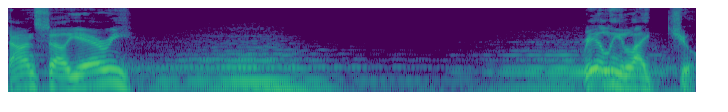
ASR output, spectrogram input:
Don Salieri really liked you.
